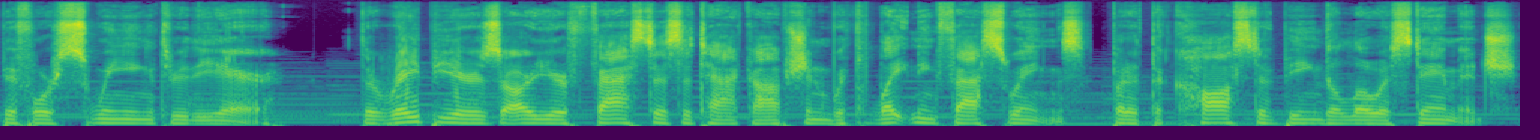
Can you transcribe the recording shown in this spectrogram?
before swinging through the air. The rapiers are your fastest attack option with lightning fast swings, but at the cost of being the lowest damage,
